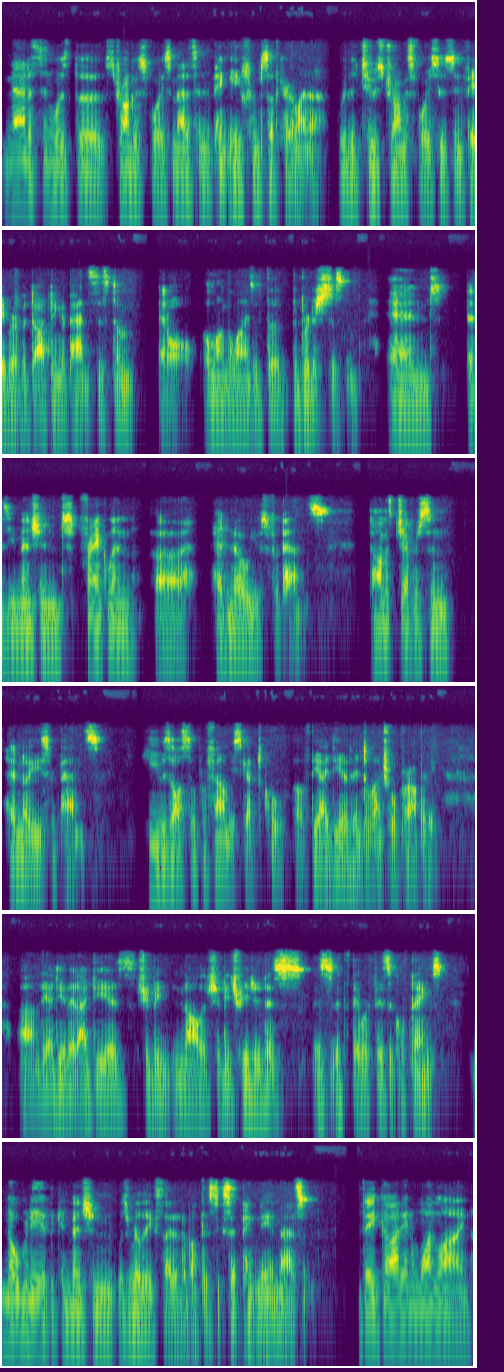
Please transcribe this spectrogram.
Madison was the strongest voice. Madison and Pinckney from South Carolina were the two strongest voices in favor of adopting a patent system at all, along the lines of the, the British system. And as you mentioned, Franklin uh, had no use for patents. Thomas Jefferson had no use for patents. He was also profoundly skeptical of the idea of intellectual property, um, the idea that ideas should be, knowledge should be treated as, as if they were physical things. Nobody at the convention was really excited about this except Pinckney and Madison. They got in one line,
